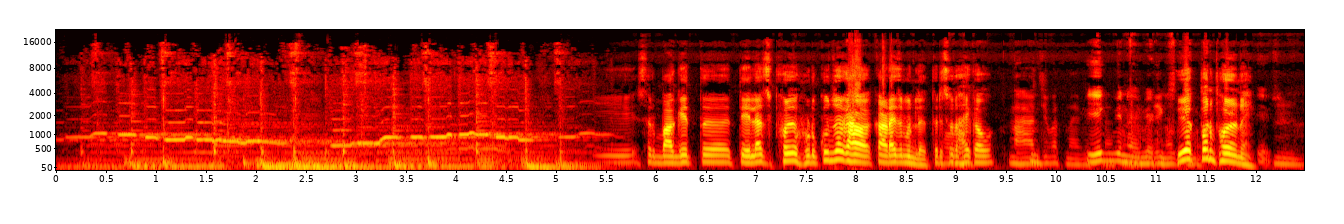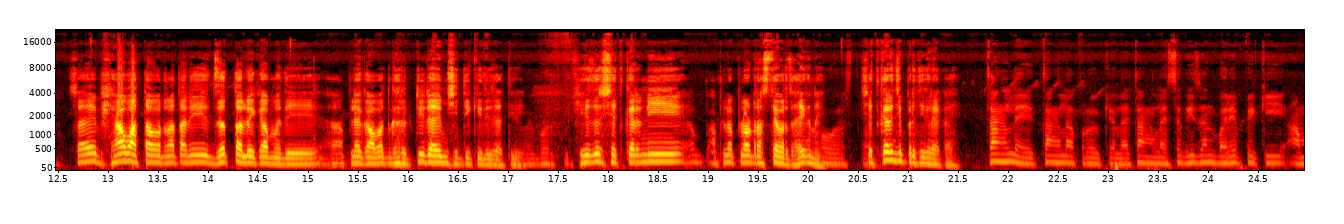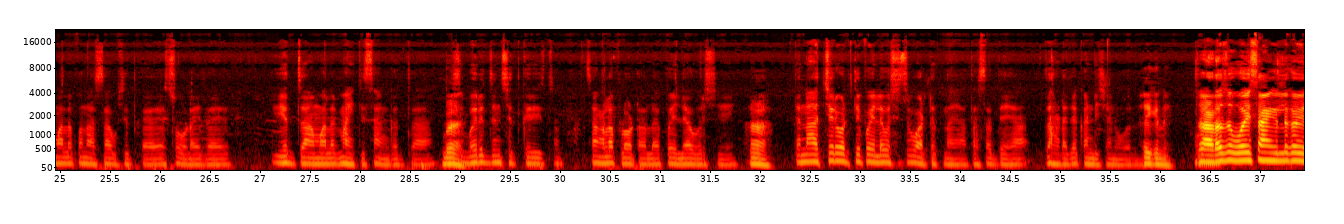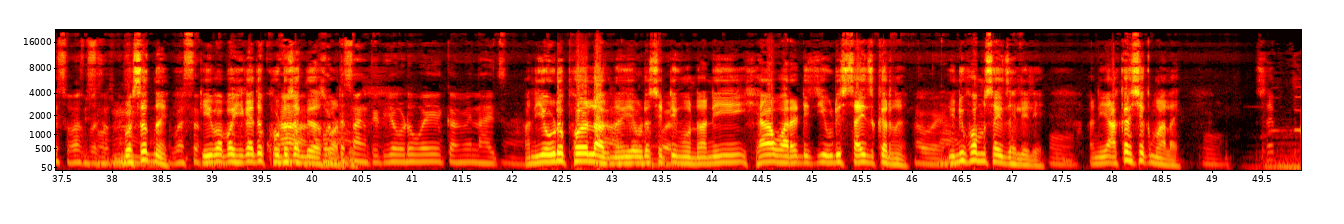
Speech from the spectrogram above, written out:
सर बागेत तेलाच फळ हुडकून जर घा- काढायचं म्हणलं तरी सुद्धा आहे का हो? नाही अजिबात नाही एक बी नाही भेटणार. एक पण फळ नाही. हम्म. साहेब ह्या वातावरणात आणि जत तालुक्यामध्ये आपल्या गावात घरटी डाळिंब शेती केली जाते. भरपूर हे जर शेतकऱ्यांनी आपला प्लॉट रस्त्यावरचा आहे का नाही? हो. शेतकऱ्यांची प्रतिक्रिया काय? चांगलं आहे चांगला प्रयोग केलाय चांगला आहे. सगळीजण बऱ्यापैकी आम्हाला पण असं औषध काय सोडायचं आहे. येत जा आम्हाला माहिती सांगत जा. बर. असं बरेच जण शेतकरी चा- चांगला प्लॉट आलाय पहिल्या वर्षी. हा. त्यांना आश्चर्य वाटते पहिल्या वर्षीच वाटत नाही आता सध्या ह्या झाडाच्या कंडिशनवर आहे की नाही? झाडाचं वय सांगितलं का विश्वास विश्वास बसत नाही. बसत नाही. बसत की बाबा ही काय तर खोटं हा, सांगते असं खोटं वाटतं. सांगते एवढं वय कमी नाहीच. आणि एवढं फळ लागणं हा, एवढं एवढं सेटिंग. होणं आणि ह्या व्हरायटीची एवढी साईज करणं होय. हा. युनिफॉर्म साईज झालेली आहे. हो. आणि आकर्षक माल आहे. हो. साहेब.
